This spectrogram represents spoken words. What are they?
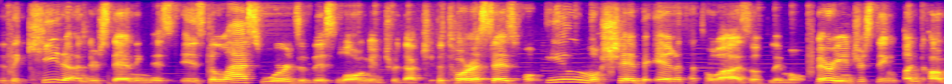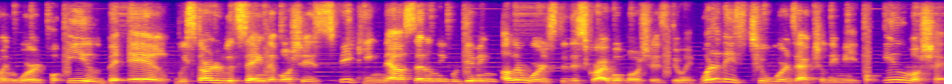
the key to understanding this is the last words of this long introduction. The Torah says, Ho'il Moshe be'er et haTorah azot lemor. Very interesting, uncommon word. Ho'il be'er. We started with saying that Moshe is speaking. Now suddenly we're giving other words to describe what Moshe is doing. What do these two words actually mean? Ho'il Moshe.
